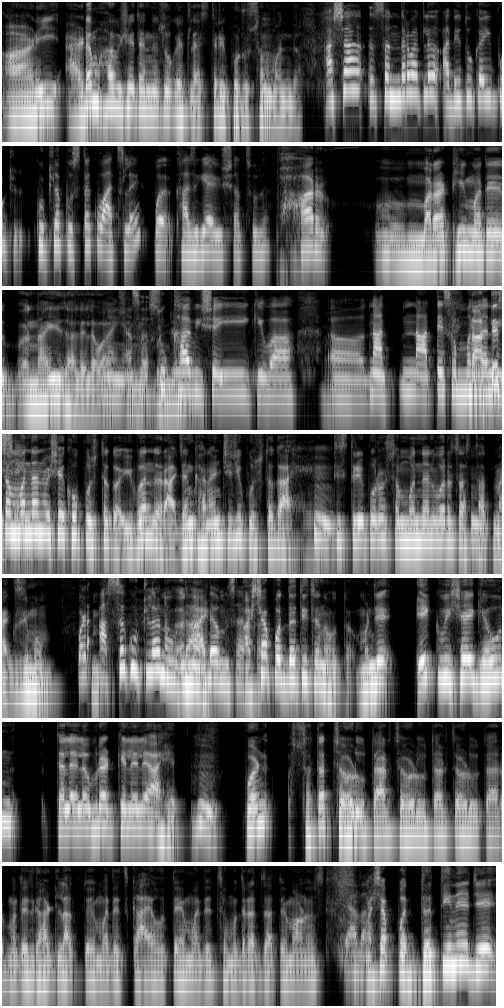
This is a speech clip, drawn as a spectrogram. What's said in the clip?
आणि ॲडम हा विषय त्यांनी जो घेतलाय स्त्री पुरुष संबंध. अशा संदर्भातलं आधी तू काही कुठलं पुस्तक वाचलंय? खाजगी आयुष्यात सुद्धा? फार मराठीमध्ये नाही झालेलं वाचन. असं म्हणजे- सुखाविषयी किंवा अं, ना- नातेसंबंधांविषयी? नातेसंबंधांविषयी खूप पुस्तकं. इव्हन राजन खानांची जी पुस्तकं हम्म. ती स्त्री पुरुष संबंधांवरच असतात मॅक्झिमम. पण असं कुठलं नव्हतं अशा पद्धतीचं नव्हतं. म्हणजे एक विषय घेऊन त्याला एलोबरेट केलेले आहेत. पण सतत चढ उतार चढ उतार चढ उतार मध्येच घाट लागतोय मध्येच काय होतंय मध्येच समुद्रात जातोय माणूस अशा पद्धतीने जे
